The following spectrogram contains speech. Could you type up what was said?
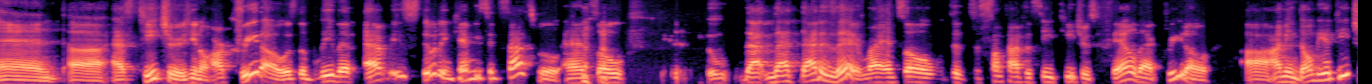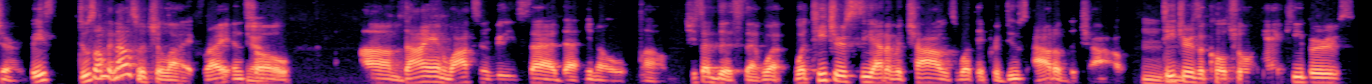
And uh, as teachers, you know, our credo is to believe that every student can be successful. And so that that that is it, right? And so to, to sometimes to see teachers fail that credo, uh, I mean, don't be a teacher. Be, do something else with your life, right? And yeah. so um, Diane Watson really said that, you know, um, she said this that what, what teachers see out of a child is what they produce out of the child. Mm-hmm. Teachers are cultural gatekeepers.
